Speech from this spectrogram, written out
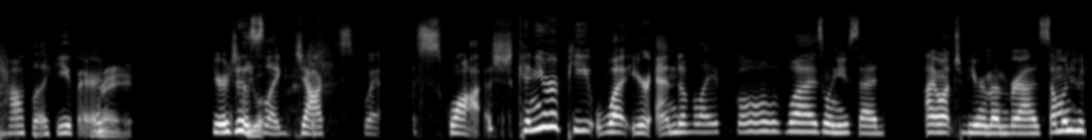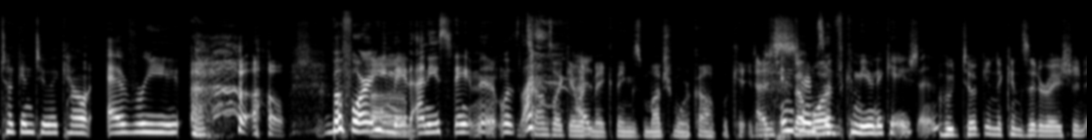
Catholic either. Right. You're just You- like Jack Squ- Squash. Can you repeat what your end of life goal was when you said, I want to be remembered as someone who took into account every oh, before he made Um, any statement was It sounds like it would I- make things much more complicated. As in terms of communication. who took into consideration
